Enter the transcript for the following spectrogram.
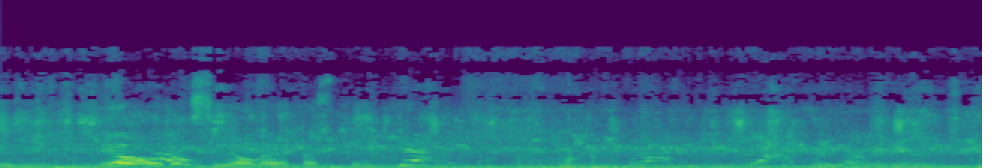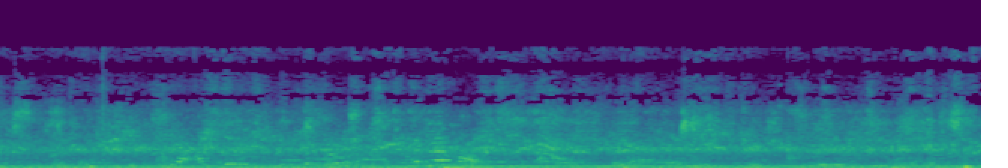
Ew, don't smell it. That's stinky. Cái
